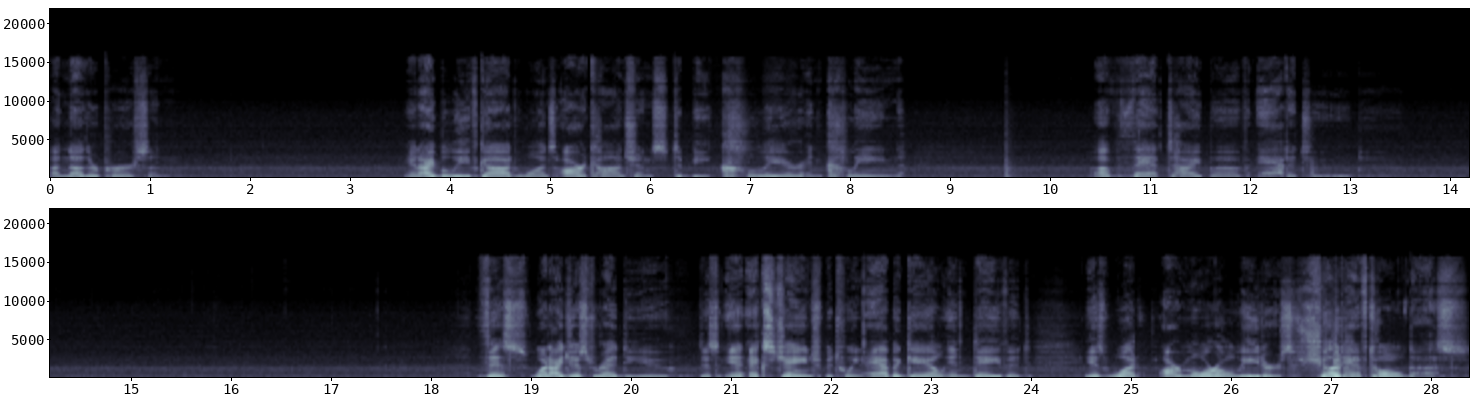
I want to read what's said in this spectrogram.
another person. And I believe God wants our conscience to be clear and clean of that type of attitude. This, what I just read to you, this exchange between Abigail and David, is what our moral leaders should have told us.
